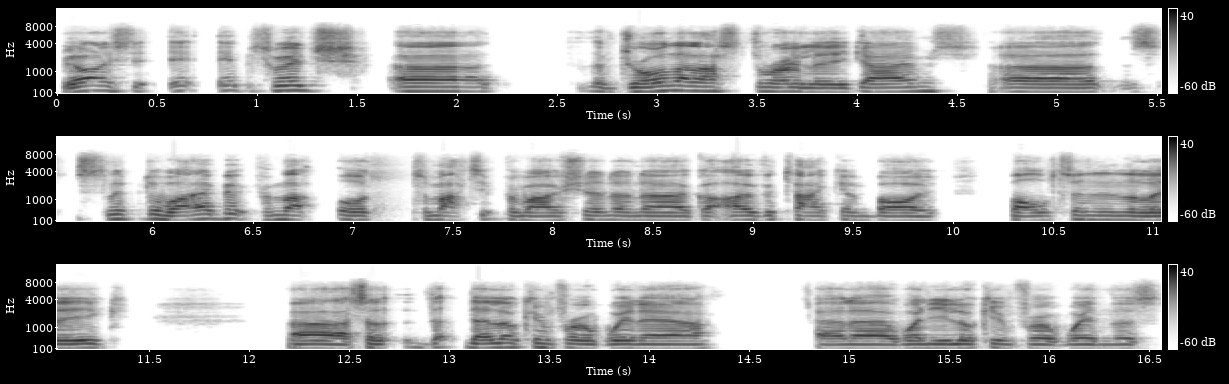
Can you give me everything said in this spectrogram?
be honest, I- Ipswich uh, they've drawn the last three league games, uh, slipped away a bit from that automatic promotion, and uh, got overtaken by Bolton in the league. Uh, so th- they're looking for a win here, and uh, when you're looking for a win, there's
